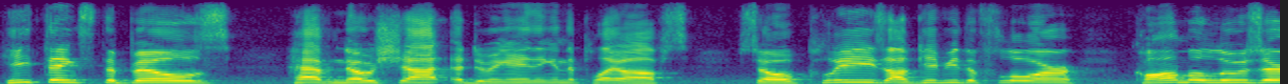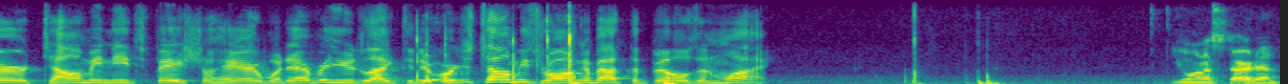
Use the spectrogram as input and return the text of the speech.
He thinks the Bills have no shot at doing anything in the playoffs. So please, I'll give you the floor. Call him a loser. Tell him he needs facial hair. Whatever you'd like to do, or just tell him he's wrong about the Bills and why. You want to start out?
